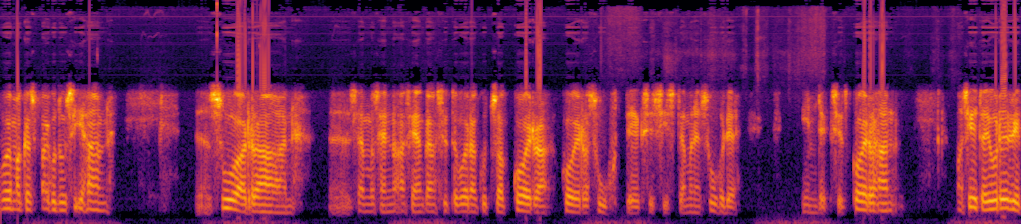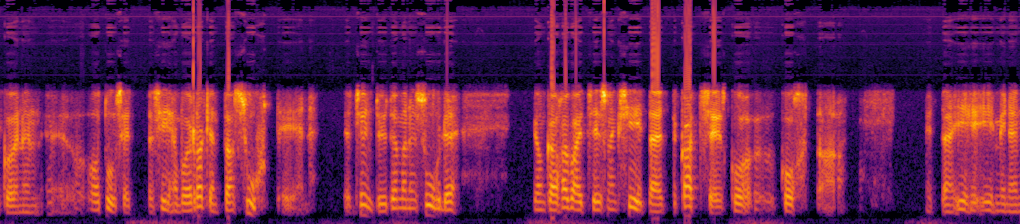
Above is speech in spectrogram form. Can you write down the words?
voimakas vaikutus ihan suoraan semmoisen asian kanssa, että voidaan kutsua koira, koirasuhteeksi, siis tämmöinen suhdeindeksi. Että koirahan on siitä juuri erikoinen otus, että siihen voi rakentaa suhteen. Että syntyy tämmöinen suhde, jonka havaitsee esimerkiksi siitä, että katseet ko- kohtaa että ihminen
